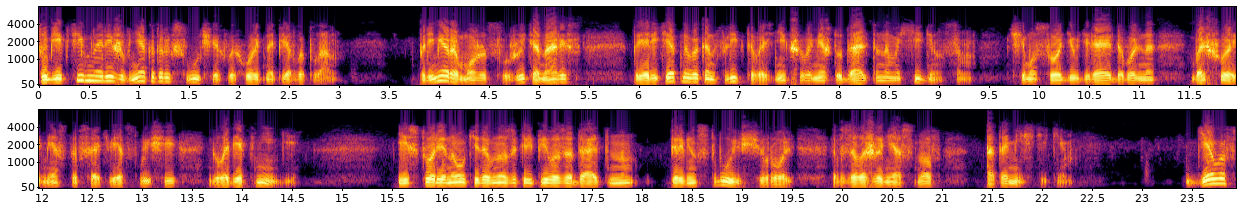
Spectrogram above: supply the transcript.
Субъективное лишь в некоторых случаях выходит на первый план. Примером может служить анализ приоритетного конфликта, возникшего между Дальтоном и Хиггинсом, чему Содди уделяет довольно большое место в соответствующей главе книги. История науки давно закрепила за Дальтоном первенствующую роль в заложении основ атомистики. Дело в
